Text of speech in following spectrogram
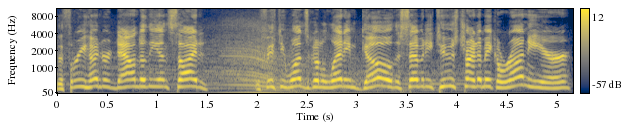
The 300 down to the inside. The 51's going to let him go. The 72 is trying to make a run here.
